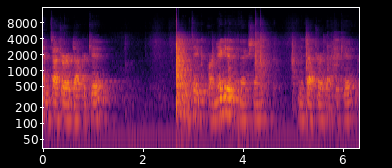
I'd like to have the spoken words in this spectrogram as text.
and attach our adapter kit. We'll take our negative connection and attach our adapter kit.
